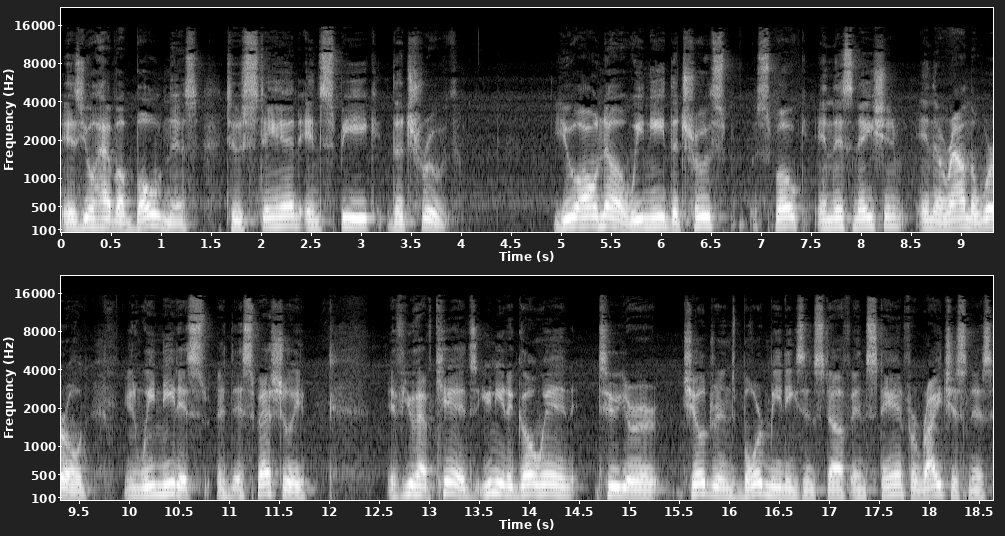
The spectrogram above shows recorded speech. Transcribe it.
is you'll have a boldness to stand and speak the truth. You all know we need the truth spoke in this nation and around the world, and we need it especially if you have kids, you need to go in to your children's board meetings and stuff and stand for righteousness.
